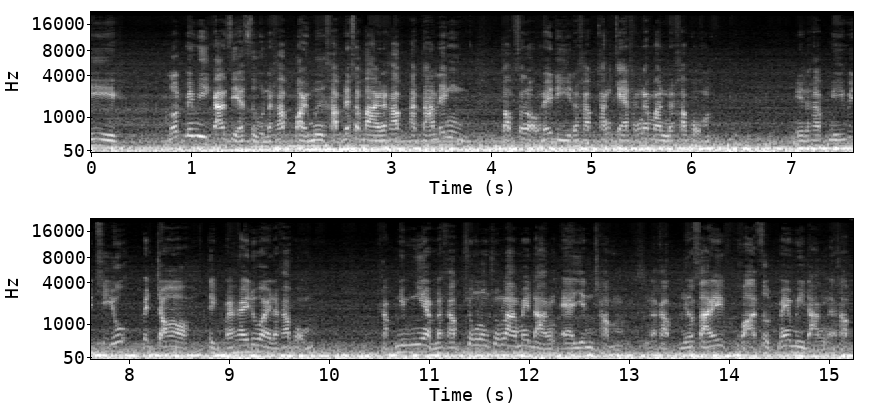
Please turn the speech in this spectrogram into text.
ดี รถไม่มีการเสียศูนย์นะครับ ปล่อยมือขับได้สบายนะครับ อัตราเร่งตอบสนองได้ดีนะครับ ทั้งแก๊สทั้งน้ำมันนะครับ ผม นี่นะครับ มีวิทยุเป็นจอติดมาให้ด้วยนะครับ ผมขับนิ่มเงียบนะครับ ช่วงลงช่วงล่างไม่ดัง แอร์เย็นฉ่ำนะครับ เลี้ยวซ้ายขวาสุดไม่มีดังนะครับ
